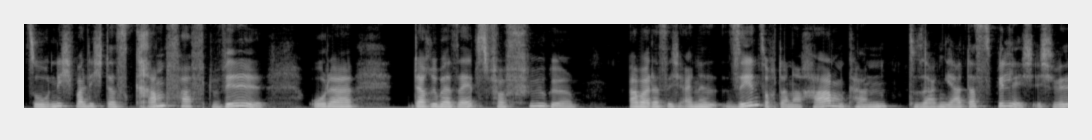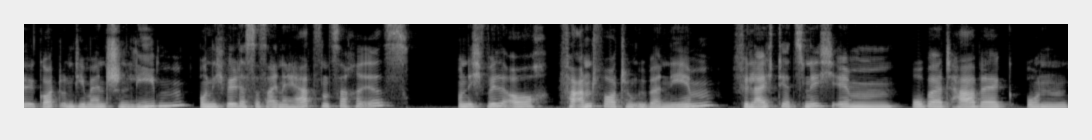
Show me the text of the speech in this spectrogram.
So nicht, weil ich das krampfhaft will oder darüber selbst verfüge, aber dass ich eine Sehnsucht danach haben kann, zu sagen, ja, das will ich. Ich will Gott und die Menschen lieben und ich will, dass das eine Herzenssache ist und ich will auch Verantwortung übernehmen. Vielleicht jetzt nicht im Robert Habeck und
